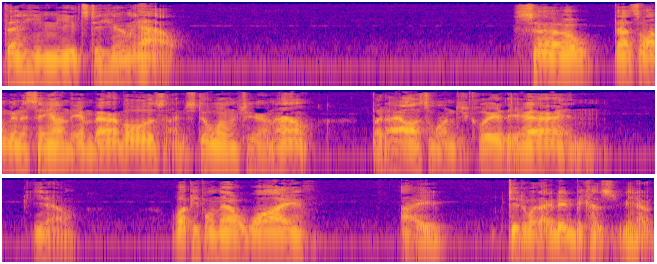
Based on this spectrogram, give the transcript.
then he needs to hear me out. So that's all I'm gonna say on the unbearables. I'm still willing to hear them out, but I also wanted to clear the air and, you know, let people know why I did what I did because, you know,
